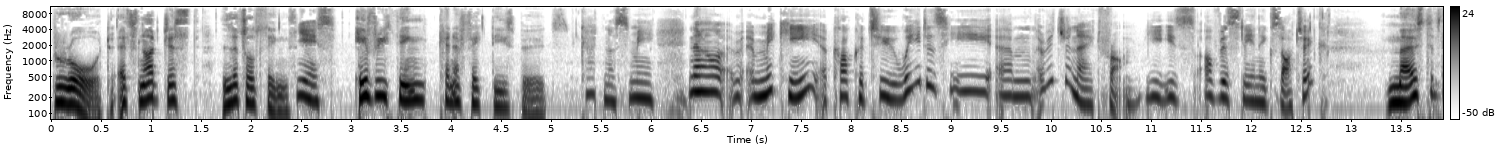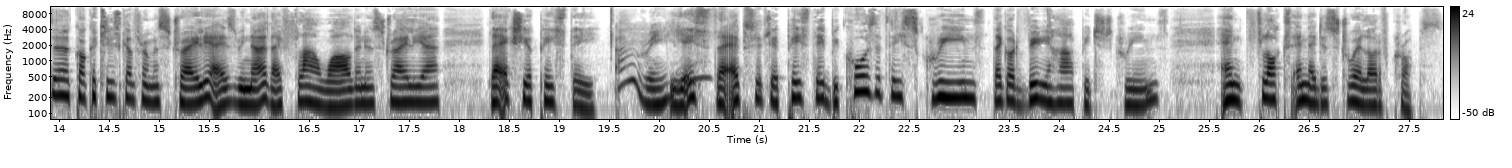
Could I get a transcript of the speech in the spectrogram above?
broad. It's not just little things. yes. Everything can affect these birds. Goodness me. Now, Mickey, a cockatoo, where does he um, originate from? He is obviously an exotic. Most of the cockatoos come from Australia. As we know, they fly wild in Australia. They're actually a pest there. Oh, really? Yes, they're absolutely a pest there because of these screams. They got very high pitched screams and flocks and they destroy a lot of crops.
